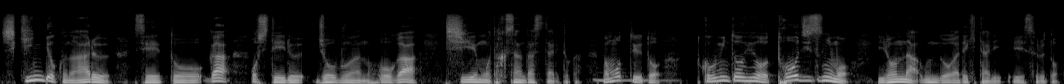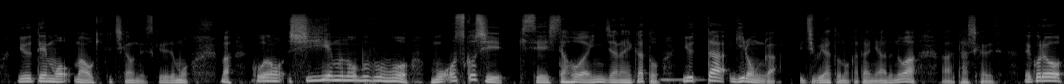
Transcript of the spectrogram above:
資金力のある政党が推している条文案の方が CM をたくさん出せたりとか、まあ、もっと言うと、国民投票当日にもいろんな運動ができたりするという点もまあ大きく違うんですけれども、まあ、この CM の部分をもう少し規制した方がいいんじゃないかといった議論が一部野党の方にあるのは確かです。で、これを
